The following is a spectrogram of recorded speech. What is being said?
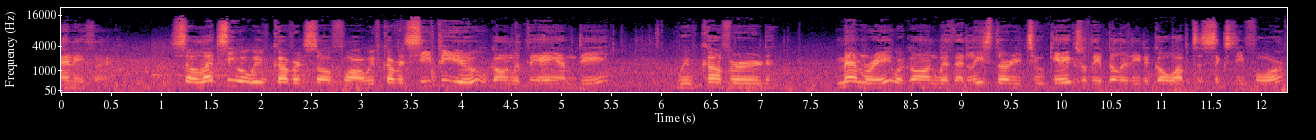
anything. So let's see what we've covered so far. We've covered CPU, we're going with the AMD. We've covered memory, we're going with at least 32 gigs with the ability to go up to 64.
